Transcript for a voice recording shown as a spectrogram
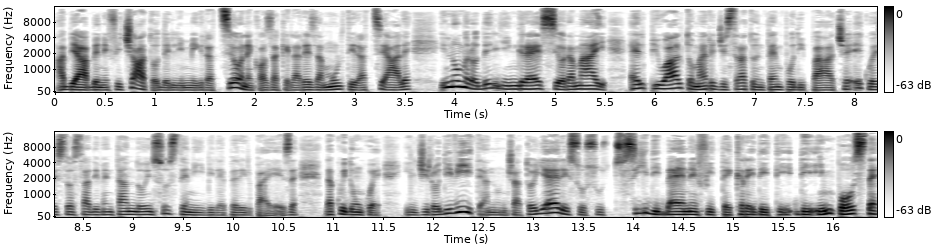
abbia beneficiato dell'immigrazione, cosa che l'ha resa multirazziale, il numero degli ingressi oramai è il più alto mai registrato in tempo di pace e questo sta diventando insostenibile per il Paese. Da qui dunque il giro di vite annunciato ieri su sussidi, benefit e crediti di imposte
